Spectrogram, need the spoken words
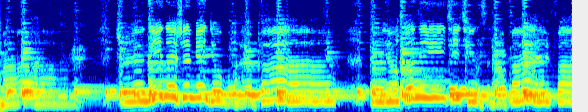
吗？只要你在身边就不害怕，更想和你一起青丝到白发。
